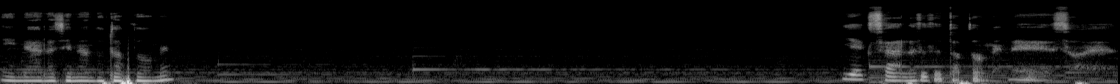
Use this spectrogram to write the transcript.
Inhalas llenando tu abdomen. y exhalas desde tu abdomen. Eso es.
